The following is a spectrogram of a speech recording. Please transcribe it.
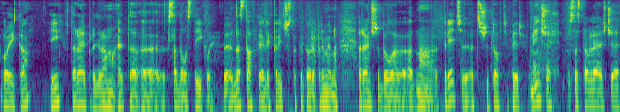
ОИК, и вторая программа – это э, садовостыклы. Э, доставка электричества, которая примерно раньше была одна треть от счетов, теперь меньше составляющая.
